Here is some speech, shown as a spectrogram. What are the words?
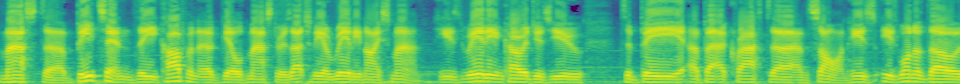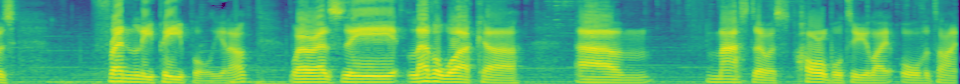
master, Beatin, the Carpenter Guild master, is actually a really nice man. He really encourages you to be a better crafter and so on. He's he's one of those friendly people, you know. Whereas the leatherworker um, master was horrible to you like all the time.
